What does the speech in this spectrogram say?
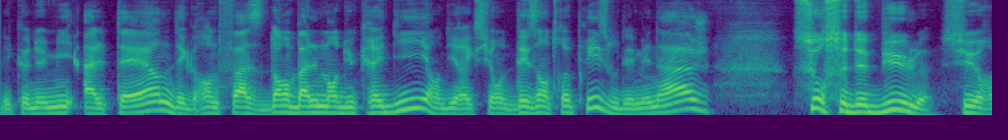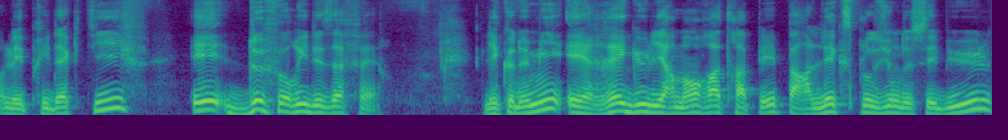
L'économie alterne des grandes phases d'emballement du crédit en direction des entreprises ou des ménages, source de bulles sur les prix d'actifs et d'euphorie des affaires. L'économie est régulièrement rattrapée par l'explosion de ces bulles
